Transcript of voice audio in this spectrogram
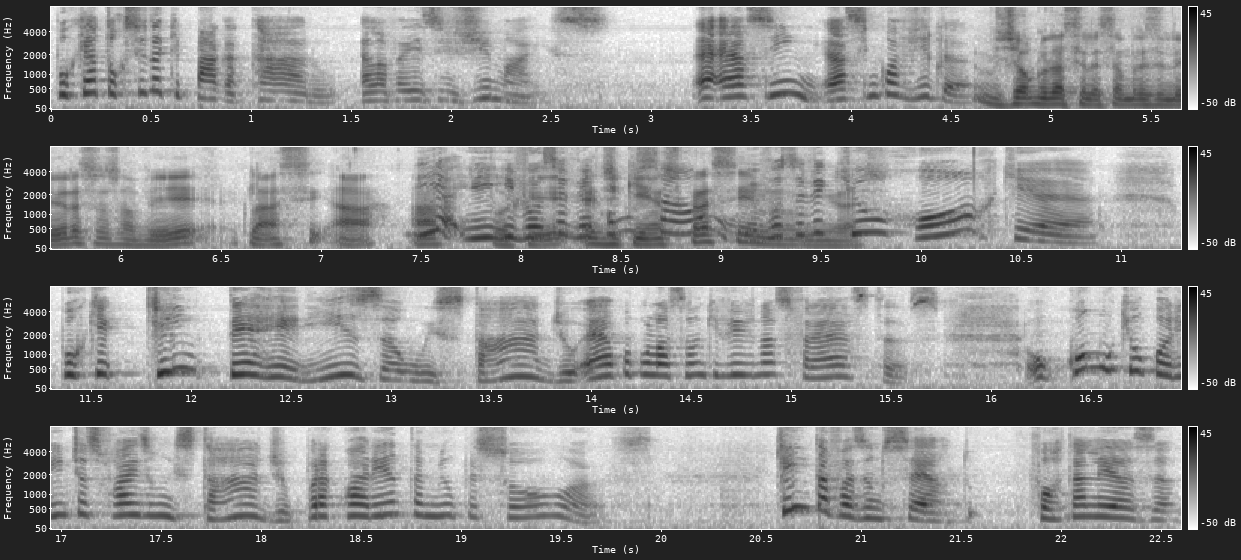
Porque a torcida que paga caro, ela vai exigir mais. É, é, assim, é assim com a vida. O jogo da seleção brasileira você só vê classe A. a e, e, você vê é 500 para cima. E você vê que horror que é. Porque quem terroriza o estádio é a população que vive nas frestas. Como que o Corinthians faz um estádio para 40 mil pessoas? Quem está fazendo certo? Fortaleza.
